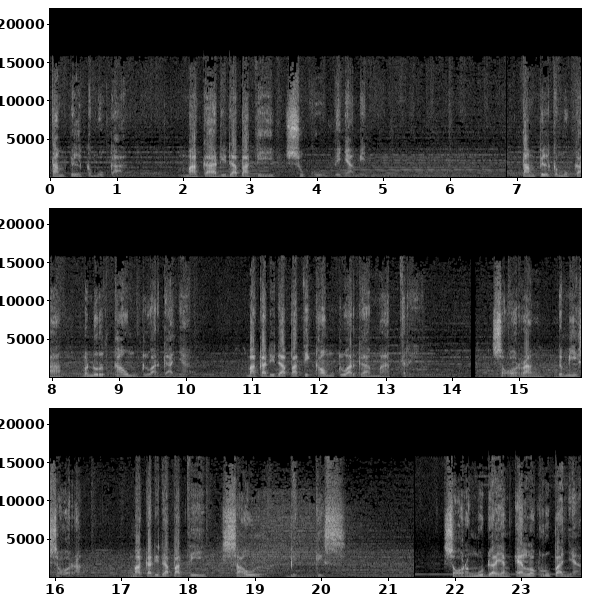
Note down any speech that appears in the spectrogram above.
tampil ke muka. Maka didapati suku Benyamin. Tampil ke muka menurut kaum keluarganya. Maka didapati kaum keluarga Matri seorang demi seorang. Maka didapati Saul bin Kis. Seorang muda yang elok rupanya.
